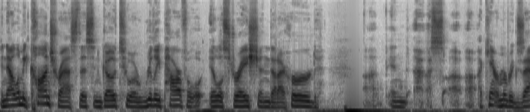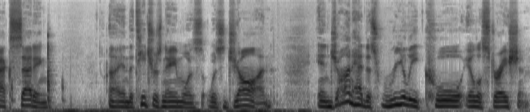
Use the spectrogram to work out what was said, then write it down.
And now let me contrast this and go to a really powerful illustration that I heard, uh, and uh, I can't remember exact setting, uh, and the teacher's name was was John, and John had this really cool illustration.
